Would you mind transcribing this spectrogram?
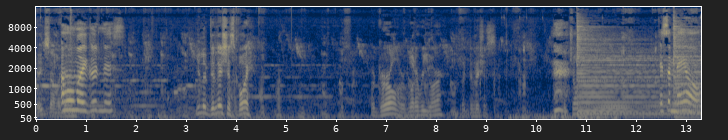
Pig sound Oh my goodness. You look delicious, boy. Or girl, or whatever you are. You look delicious. It's a male.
